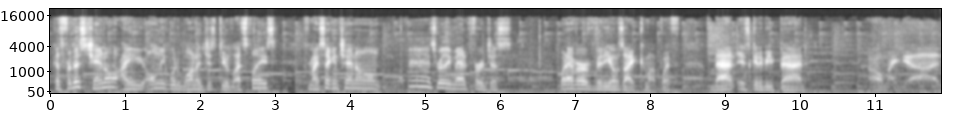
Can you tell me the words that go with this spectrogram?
Because for this channel, I only would want to just do Let's Plays. For my second channel, eh, it's really meant for just whatever videos I come up with. That is going to be bad. Oh my god.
